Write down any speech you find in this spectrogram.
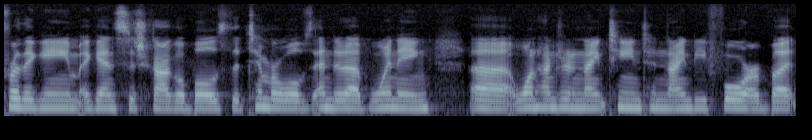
for the game against the Chicago Bulls. The Timberwolves ended up winning uh, 119 to 94, but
